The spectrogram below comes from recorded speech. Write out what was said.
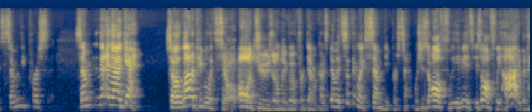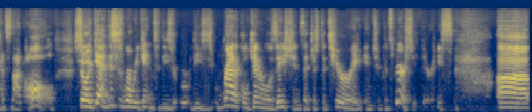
seventy percent. Some and again, so a lot of people like to say, "Oh, all Jews only vote for Democrats." No, it's something like seventy percent, which is awfully it's, it's awfully high, but that's not all. So again, this is where we get into these these radical generalizations that just deteriorate into conspiracy theories. Uh,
